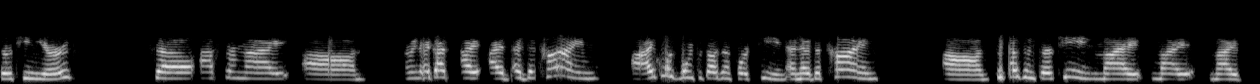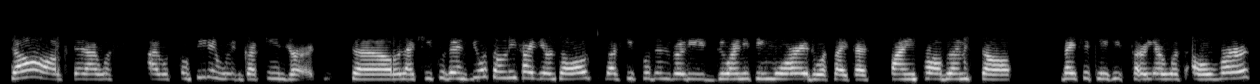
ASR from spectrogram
13 years. So after my um, I mean, I got, I, I, at the time, I was born 2014, and at the time, um, 2013, my, my, my dog that I was, I was competing with got injured. So, like, he couldn't, he was only five years old, but he couldn't really do anything more. It was like a spine problem. So, basically, his career was over.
